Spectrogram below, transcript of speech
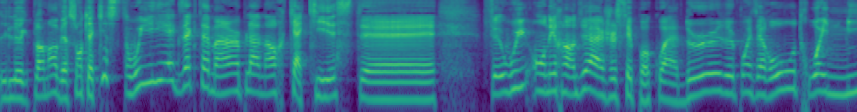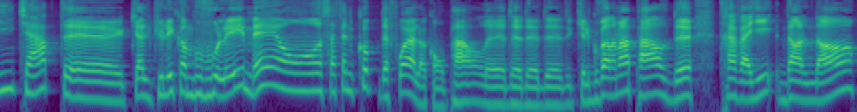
le plan Nord version caquiste. Oui, exactement, un plan nord caquiste. euh, oui, on est rendu à, je sais pas quoi, 2, 2.0, 3,5, 4, euh, calculez comme vous voulez, mais on, ça fait une couple de fois là, qu'on parle de, de, de- de- que le gouvernement parle de travailler dans le Nord.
